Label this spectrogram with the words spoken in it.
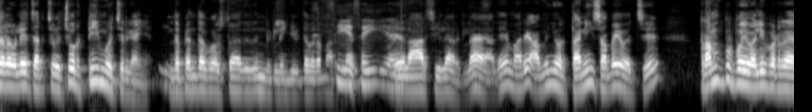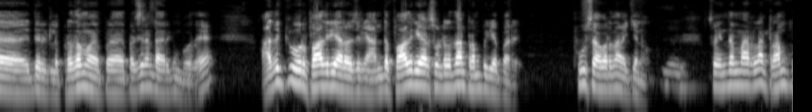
செலவுலேயே சர்ச் வச்சு ஒரு டீம் வச்சுருக்காங்க. இந்த பெந்த கோஸ்தோ அது இதுன்னு இருக்குல்ல இங்கே வித விதமாக இருக்குல்ல. இதில் ஆர்சிலாம் இருக்குல்ல. அதே மாதிரி அவங்க ஒரு தனி சபையை வச்சு ட்ரம்ப் போய் வழிபடுற இது இருக்குல்ல பிரதம பிரசிடெண்ட்டாக இருக்கும்போது அதுக்கு ஒரு பாதிரியார் வச்சுருக்காங்க. அந்த பாதிரியார் சொல்கிறது தான் ட்ரம்ப் கேட்பாரு பூசை அவர் தான் வைக்கணும். ஸோ இந்த மாதிரிலாம் ட்ரம்ப்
